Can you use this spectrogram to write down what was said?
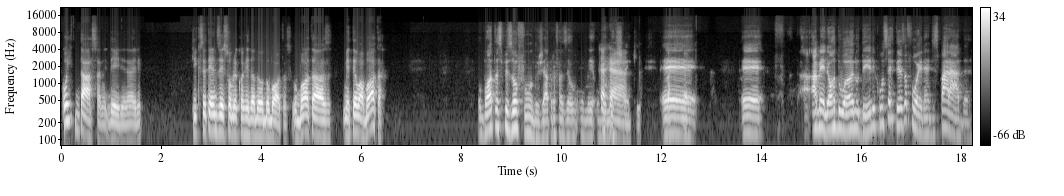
corridaça dele, né? Ele... O que, que você tem a dizer sobre a corrida do, do Bottas? O Bottas meteu a bota? O Bottas pisou fundo já para fazer o, o, o meu aqui. É, é, a melhor do ano dele, com certeza foi, né? Disparada.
